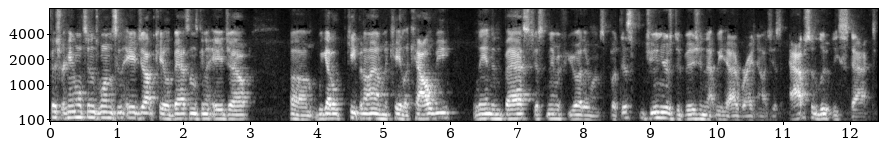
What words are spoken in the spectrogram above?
Fisher Hamilton's one's going to age out. Caleb Batson's going to age out. Um, we got to keep an eye on Michaela Calvi, Landon Bass, just name a few other ones. But this juniors division that we have right now is just absolutely stacked.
